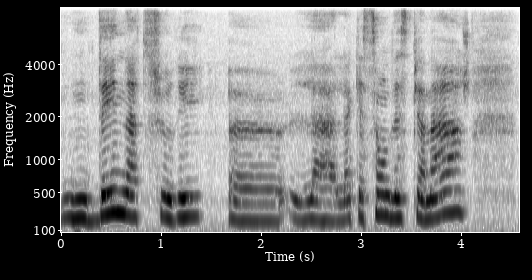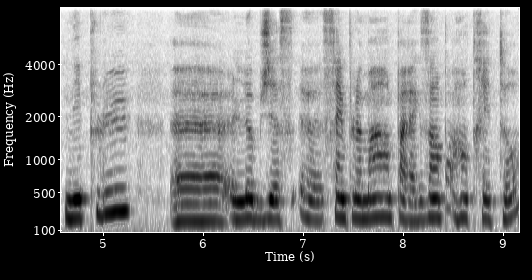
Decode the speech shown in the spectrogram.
dénaturer la, question de l'espionnage n'est plus l'objet simplement, par exemple, entre États,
